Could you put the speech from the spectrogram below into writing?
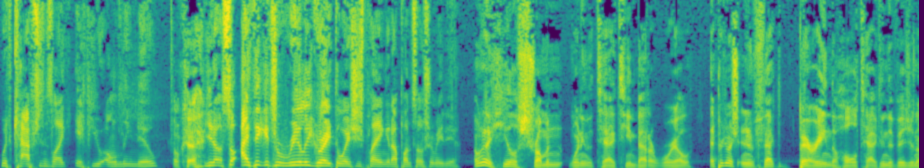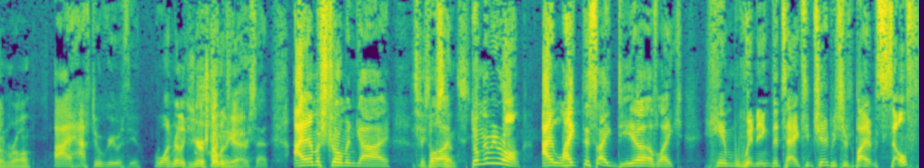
with captions like "If you only knew," Okay. you know. So I think it's really great the way she's playing it up on social media. I'm going to heel Strowman winning the tag team battle royal and pretty much in effect burying the whole tag team division on Raw. I have to agree with you. One really, because you're a Strowman guy. 100%. I am a Strowman guy. This makes no sense. Don't get me wrong. I like this idea of like him winning the tag team championships by himself.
